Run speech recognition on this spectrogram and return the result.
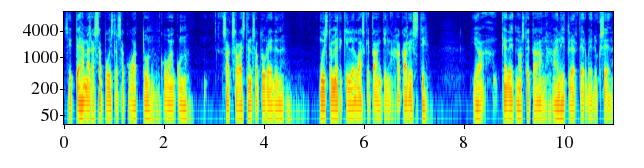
sitten hämärässä puistossa kuvattuun kuvaan, kun saksalaisten sotureiden muistomerkille lasketaankin hakaristi ja kädet nostetaan Heil Hitler-tervehdykseen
